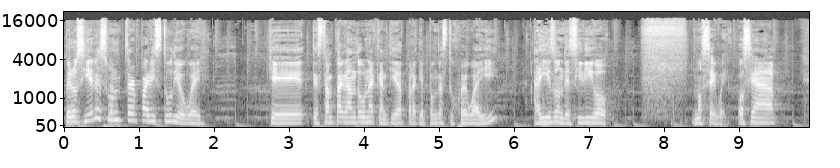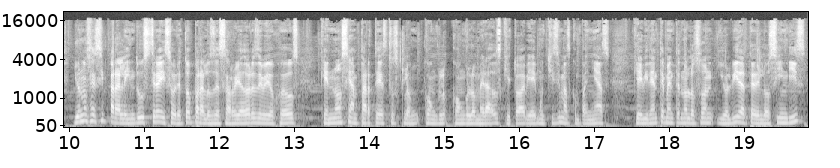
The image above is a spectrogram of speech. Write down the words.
Pero si eres un third party studio, güey, que te están pagando una cantidad para que pongas tu juego ahí, ahí es donde sí digo, no sé, güey. O sea, yo no sé si para la industria y sobre todo para los desarrolladores de videojuegos que no sean parte de estos conglomerados, que todavía hay muchísimas compañías que evidentemente no lo son, y olvídate de los indies,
